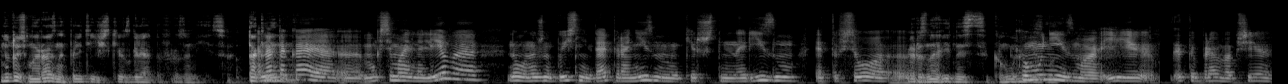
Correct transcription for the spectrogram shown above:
Ну, то есть мы разных политических взглядов, разумеется. Так Она ли... такая э, максимально левая, ну, нужно пояснить, да, пиранизм, киршнеризм, это все э, разновидность коммунизма. коммунизма. И это прям вообще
